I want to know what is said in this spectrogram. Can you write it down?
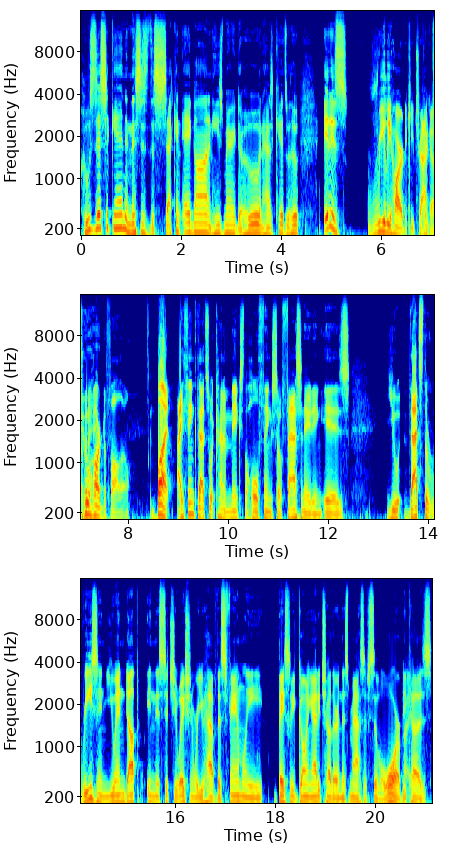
who's this again? And this is the second Aegon, and he's married to who and has kids with who. It is really hard to keep track They're of. too And- hard to follow. but I think that's what kind of makes the whole thing so fascinating is you that's the reason you end up in this situation where you have this family basically going at each other in this massive civil war because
